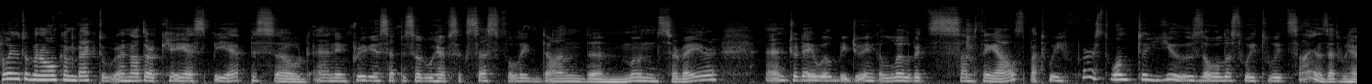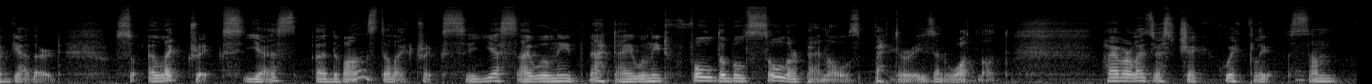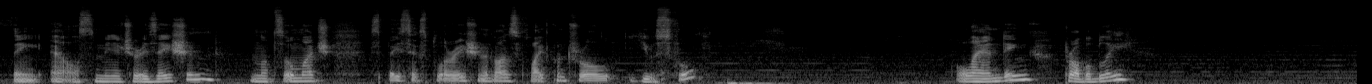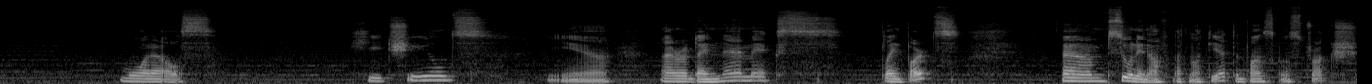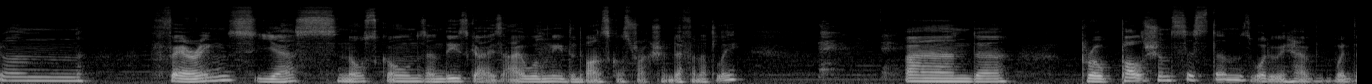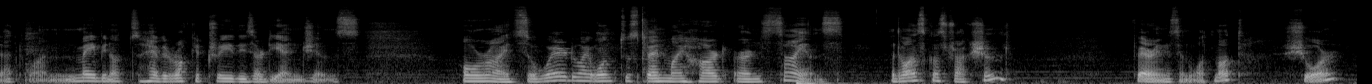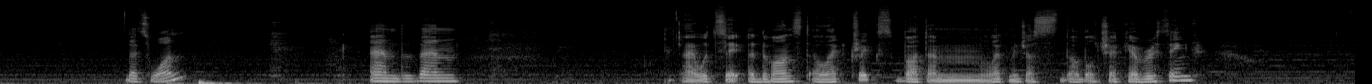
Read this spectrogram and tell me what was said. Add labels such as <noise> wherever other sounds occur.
Hello YouTube and welcome back to another KSP episode. And in previous episode we have successfully done the Mun Surveyor and today we'll be doing a little bit something else but we first want to use all the sweet sweet science that we have gathered. So electrics, yes, advanced electrics, yes I will need that, I will need foldable solar panels, batteries and whatnot. However, let's just check quickly something else, miniaturization, not so much. Space exploration, advanced flight control, useful. Landing, probably. What else? Heat shields, yeah. Aerodynamics, plane parts. Um, soon enough, but not yet. Advanced construction fairings, yes, nose cones, and these guys, I will need advanced construction, definitely. And uh, propulsion systems, what do we have with that one? Maybe not heavy rocketry, these are the engines. Alright, so where do I want to spend my hard-earned science? Advanced construction, fairings and whatnot, sure. That's one and then I would say advanced electrics, but um, let me just double check everything.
